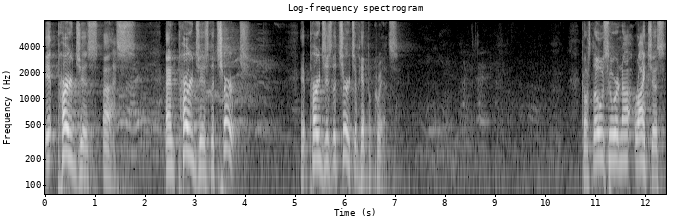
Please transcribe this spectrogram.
it purges us and purges the church. It purges the church of hypocrites. Because those who are not righteous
